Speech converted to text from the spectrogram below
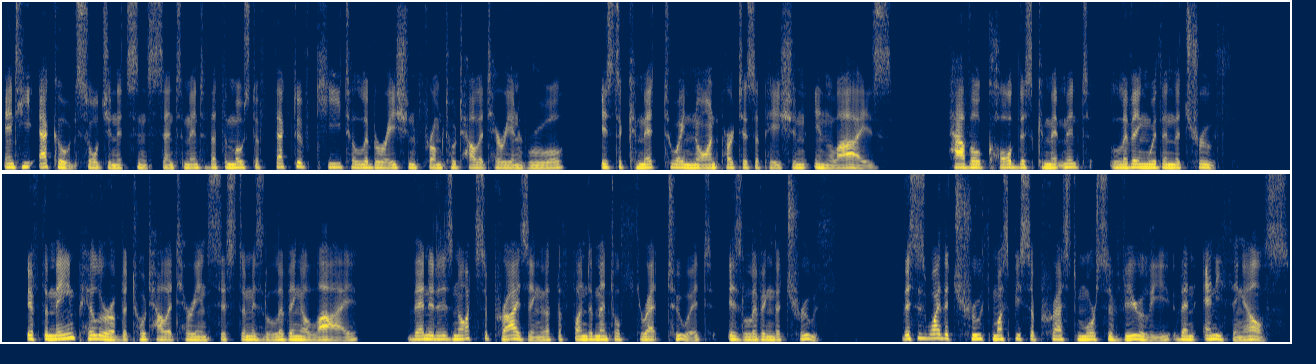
And he echoed Solzhenitsyn's sentiment that the most effective key to liberation from totalitarian rule is to commit to a non participation in lies. Havel called this commitment living within the truth. If the main pillar of the totalitarian system is living a lie, then it is not surprising that the fundamental threat to it is living the truth. This is why the truth must be suppressed more severely than anything else.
